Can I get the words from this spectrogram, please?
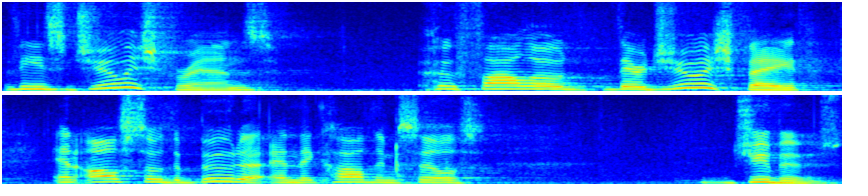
these Jewish friends who followed their Jewish faith and also the Buddha, and they called themselves Jubus.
